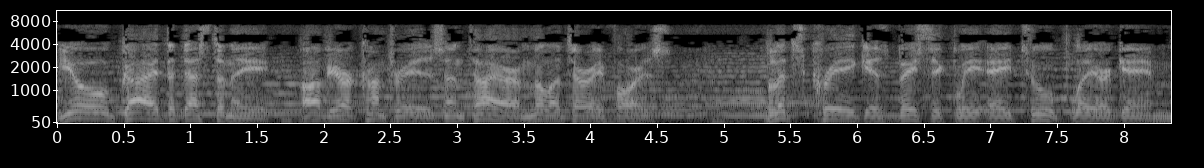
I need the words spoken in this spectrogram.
You guide the destiny of your country's entire military force. Blitzkrieg is basically a two-player game.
